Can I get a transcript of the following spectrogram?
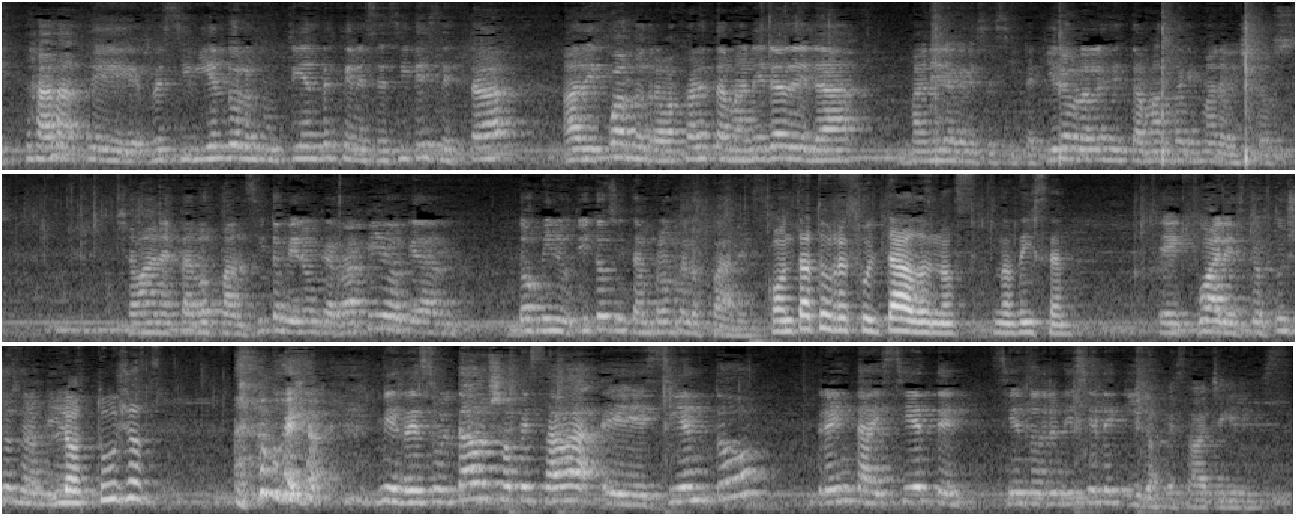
está eh, recibiendo los nutrientes que necesita y se está adecuando a trabajar de esta manera de la manera que necesita. Quiero hablarles de esta masa que es maravillosa. Ya van a estar los pancitos, vieron que rápido, quedan dos minutitos y están prontos los panes. Contá tus resultados, nos, nos dicen. Eh, ¿Cuáles? ¿Los tuyos o los míos? Los tuyos. bueno, mis resultados yo pesaba 137, eh, 137 kilos pesaba, chiquilines.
